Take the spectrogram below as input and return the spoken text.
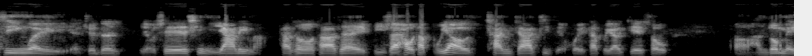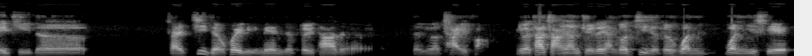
是因为也觉得有些心理压力嘛。他说他在比赛后，他不要参加记者会，他不要接受啊很多媒体的在记者会里面的对他的的一个采访，因为他常常觉得很多记者都问问一些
